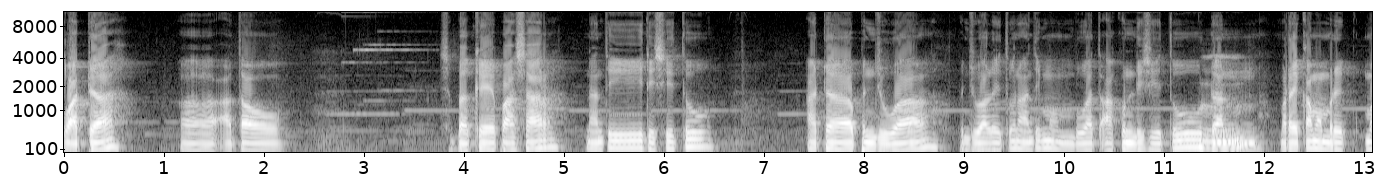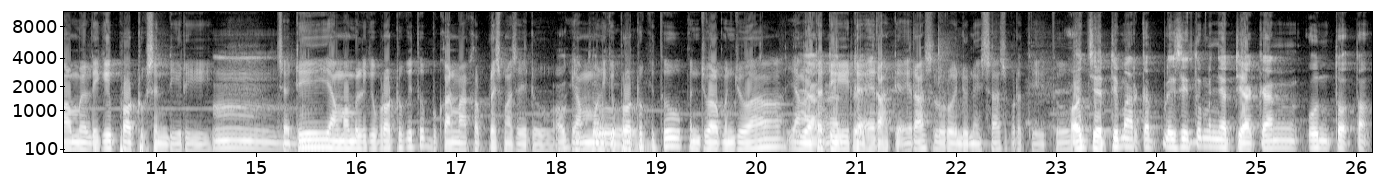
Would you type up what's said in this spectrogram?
wadah eh, atau sebagai pasar nanti di situ ada penjual penjual itu nanti membuat akun di situ dan mereka memiliki produk sendiri jadi yang memiliki produk itu bukan marketplace mas Edo yang memiliki produk itu penjual-penjual yang, ada di daerah-daerah seluruh Indonesia seperti itu Oh jadi marketplace itu menyediakan untuk to-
